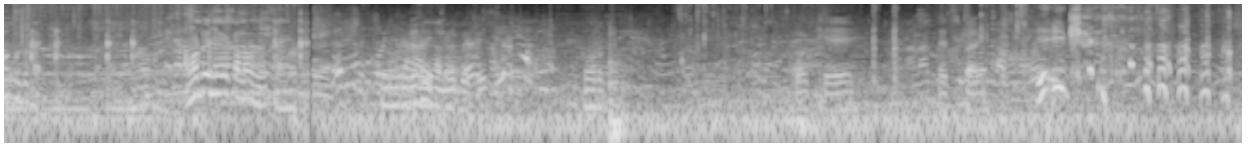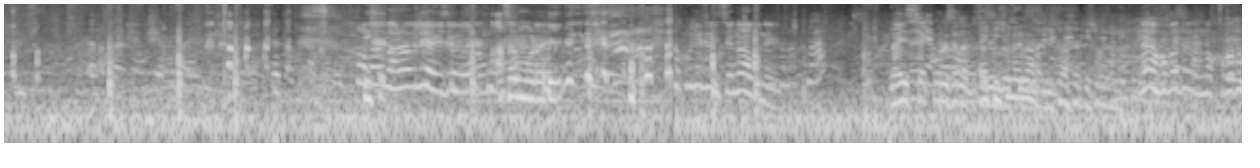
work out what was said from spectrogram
কোনটো খায়? আমাৰতো এনেকৈ কালাৰ হৈছে Okay, that's fine. মাৰা বুলি ভাবিছো মই আচল মোৰ আহি খুলি থৈছে ন আপুনি নাই চেক কৰিছে না নাই খবৰটো খবৰটো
